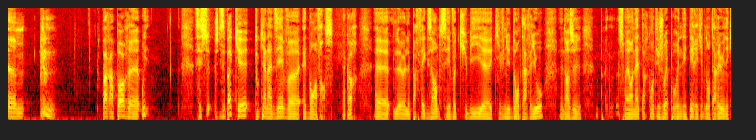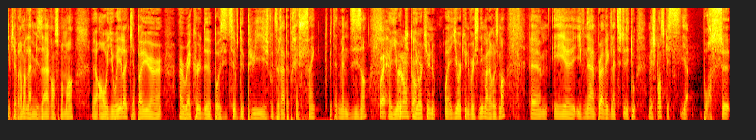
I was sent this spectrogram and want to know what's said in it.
Euh, par rapport. euh, oui. C'est sûr, je dis pas que tout Canadien va être bon en France, d'accord? Euh, le, le parfait exemple, c'est votre QB euh, qui est venu d'Ontario euh, dans une. Soyons honnêtes, par contre, il jouait pour une des pires équipes d'Ontario, une équipe qui a vraiment de la misère en ce moment en OUA, là, qui a pas eu un, un record positif depuis, je vous dirais à peu près 5, peut-être même 10 ans. Ouais, York. York, Uni- ouais, York University, malheureusement. Et il venait un peu avec l'attitude et tout. Mais je pense que s'il y a, pour ce,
